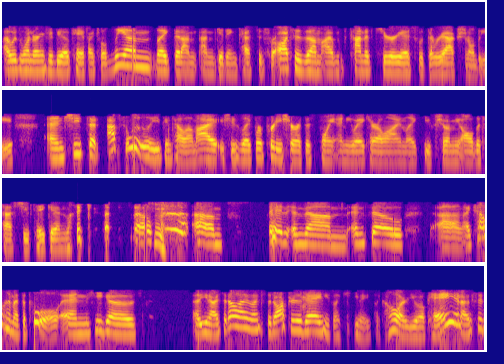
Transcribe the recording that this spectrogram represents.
I was wondering if it'd be okay if I told Liam like that I'm I'm getting tested for autism. I'm kind of curious what the reaction will be. And she said, Absolutely, you can tell him. I she's like, We're pretty sure at this point anyway, Caroline, like you've shown me all the tests you've taken. Like so um and and um and so um I tell him at the pool and he goes uh, you know, I said, "Oh, I went to the doctor today," and he's like, "You know, he's like, oh, are you okay?" And I said,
